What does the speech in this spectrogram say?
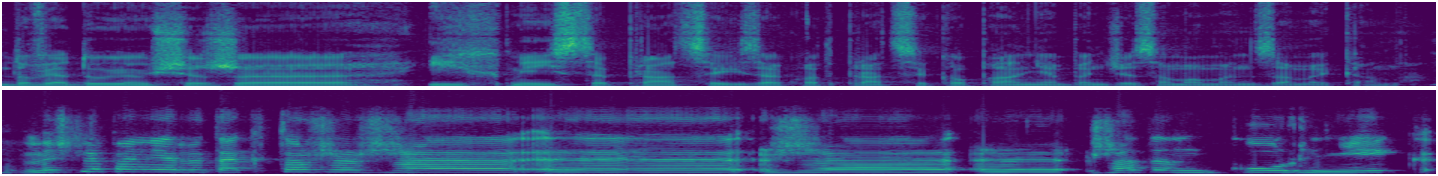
dowiadują się, że ich miejsce pracy, ich zakład pracy, kopalnia będzie za moment zamykana? Myślę, panie redaktorze, że, e, że żaden górnik,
